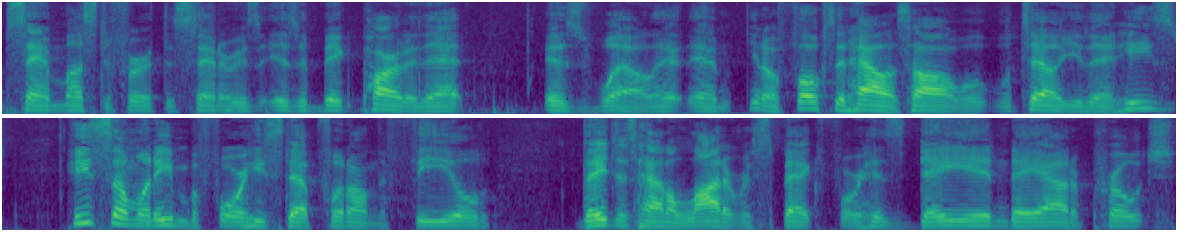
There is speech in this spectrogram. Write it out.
Sam Mustipher at the center is, is a big part of that as well. And, and you know, folks at Halas Hall will, will tell you that he's he's someone even before he stepped foot on the field. They just had a lot of respect for his day in day out approach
